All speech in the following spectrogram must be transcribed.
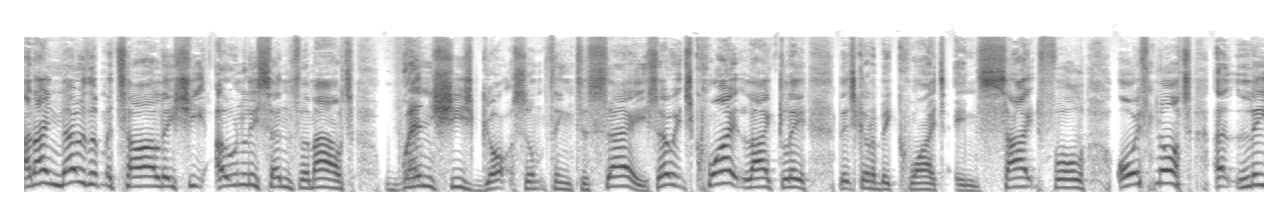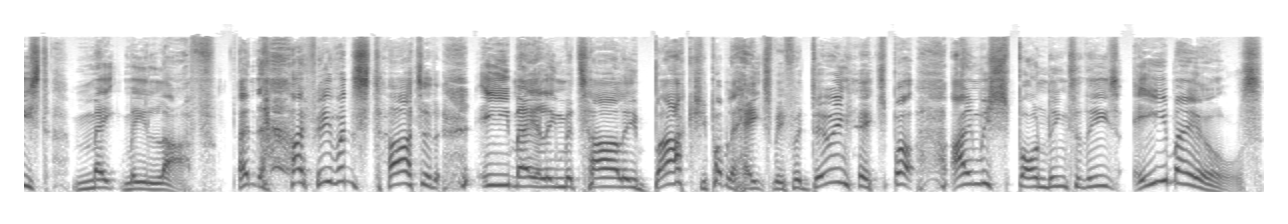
And I know that Mitali, she only sends them out when she's got something to say. So it's quite likely that it's going to be quite insightful, or if not, at least make me laugh. And I've even started emailing Mitali back. She probably hates me for doing it, but I'm responding to these emails.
